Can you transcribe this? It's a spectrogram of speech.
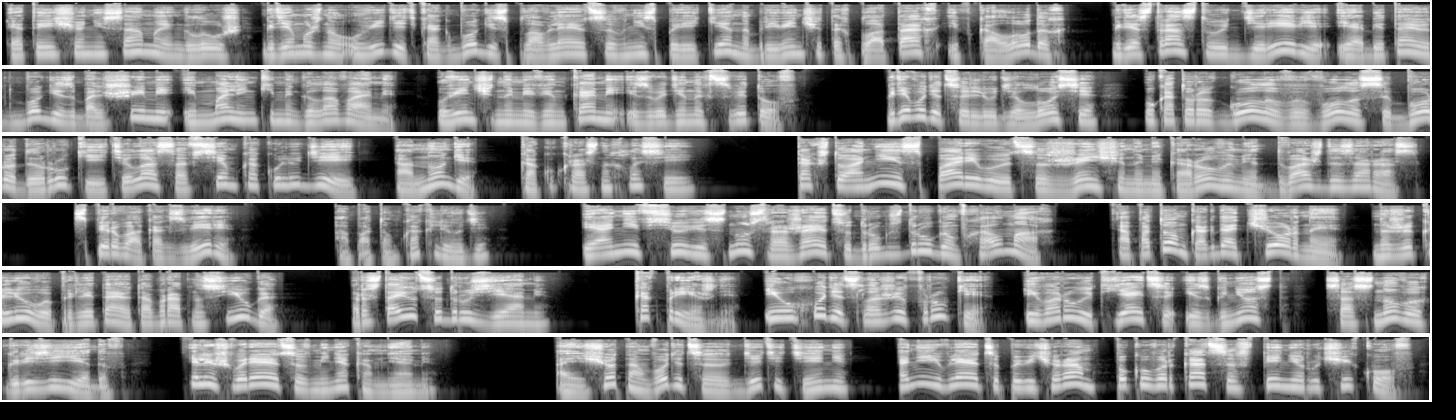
Это еще не самая глушь, где можно увидеть, как боги сплавляются вниз по реке на бревенчатых плотах и в колодах где странствуют деревья и обитают боги с большими и маленькими головами, увенчанными венками из водяных цветов, где водятся люди-лоси, у которых головы, волосы, бороды, руки и тела совсем как у людей, а ноги — как у красных лосей. Так что они спариваются с женщинами-коровами дважды за раз. Сперва как звери, а потом как люди. И они всю весну сражаются друг с другом в холмах, а потом, когда черные ножеклювы прилетают обратно с юга, расстаются друзьями, как прежде, и уходят, сложив руки, и воруют яйца из гнезд сосновых грязиедов или швыряются в меня камнями. А еще там водятся дети тени. Они являются по вечерам покувыркаться в пене ручейков.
